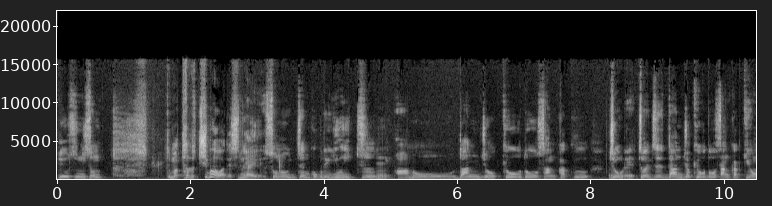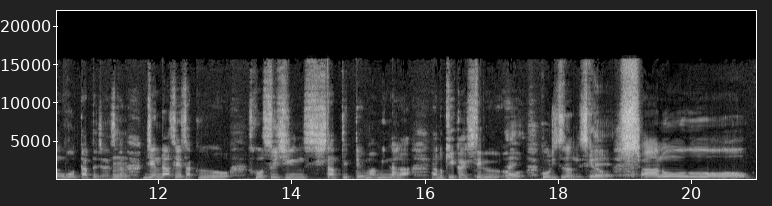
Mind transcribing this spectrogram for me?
要するにその、まあ、ただ千葉はですね、はい。その全国で唯一、ん。あの、男女共同参画条例、つまり男女共同参画基本法ってあったじゃないですか。うん。ジェンダー政策をこう推進したって言って、まあみんながあの警戒してる、はい。法法律なんですけど、ええ。あのー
